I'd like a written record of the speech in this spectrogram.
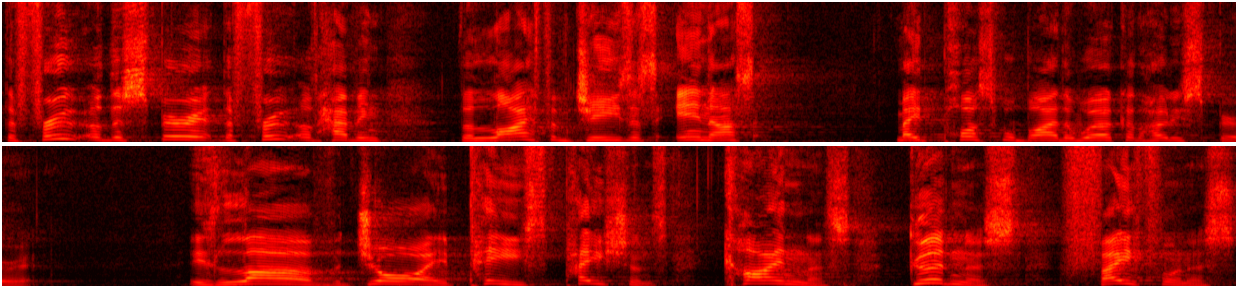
the fruit of the spirit, the fruit of having the life of Jesus in us made possible by the work of the Holy Spirit is love, joy, peace, patience, kindness, goodness, faithfulness,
